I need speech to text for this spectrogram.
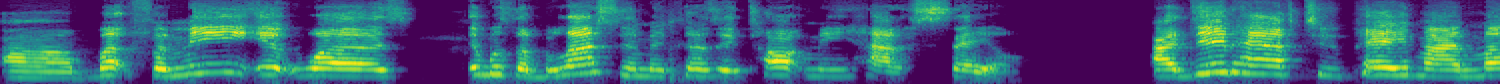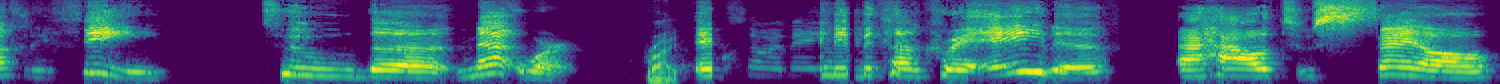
Um, but for me, it was it was a blessing because it taught me how to sell. I did have to pay my monthly fee to the network, right? And so it made me become creative at how to sell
